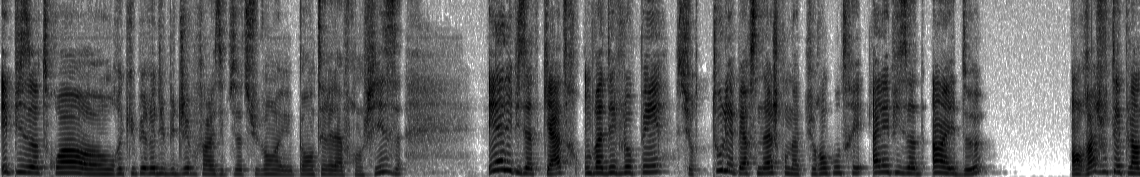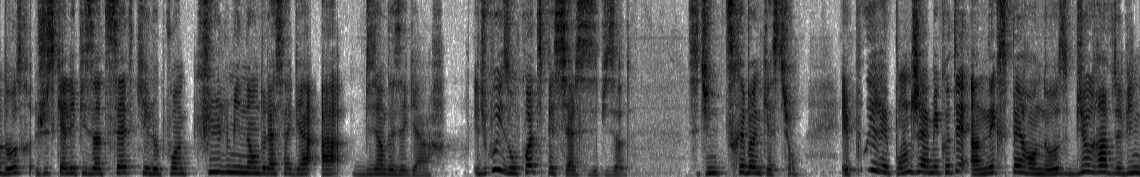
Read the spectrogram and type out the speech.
Épisode 3, euh, on récupérait du budget pour faire les épisodes suivants et pas enterrer la franchise. Et à l'épisode 4, on va développer sur tous les personnages qu'on a pu rencontrer à l'épisode 1 et 2, en rajouter plein d'autres jusqu'à l'épisode 7 qui est le point culminant de la saga à bien des égards. Et du coup, ils ont quoi de spécial ces épisodes? C'est une très bonne question. Et pour y répondre, j'ai à mes côtés un expert en ose, biographe de Vin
